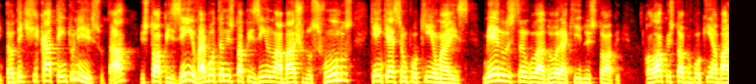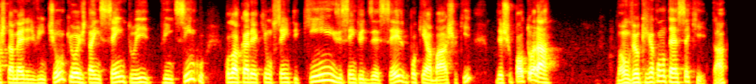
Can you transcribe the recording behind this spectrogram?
Então tem que ficar atento nisso, tá? Stopzinho, vai botando stopzinho abaixo dos fundos. Quem quer ser um pouquinho mais, menos estrangulador aqui do stop, Coloca o stop um pouquinho abaixo da média de 21, que hoje está em 125. Colocaria aqui um 115, 116, um pouquinho abaixo aqui. Deixa o pau torar. Vamos ver o que, que acontece aqui, tá?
